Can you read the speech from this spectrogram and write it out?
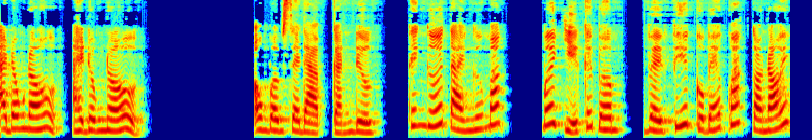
I don't know, I don't know. Ông bơm xe đạp cạnh đường, thấy ngứa tai ngứa mắt, mới chỉ cái bơm về phía cô bé quát to nói,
